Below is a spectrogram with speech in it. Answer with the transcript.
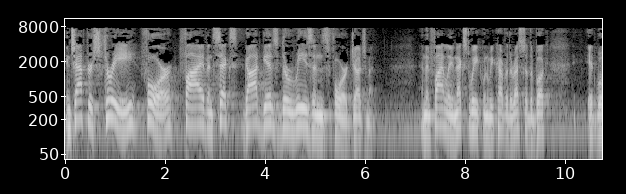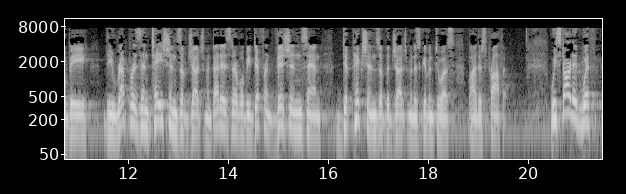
In chapters 3, 4, 5, and 6, God gives the reasons for judgment. And then finally, next week when we cover the rest of the book, it will be the representations of judgment. That is, there will be different visions and depictions of the judgment as given to us by this prophet. We started with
